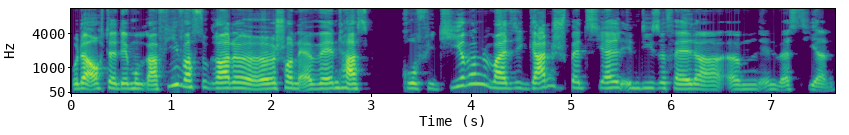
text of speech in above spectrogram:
oder auch der Demografie, was du gerade äh, schon erwähnt hast, profitieren, weil sie ganz speziell in diese Felder ähm, investieren.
